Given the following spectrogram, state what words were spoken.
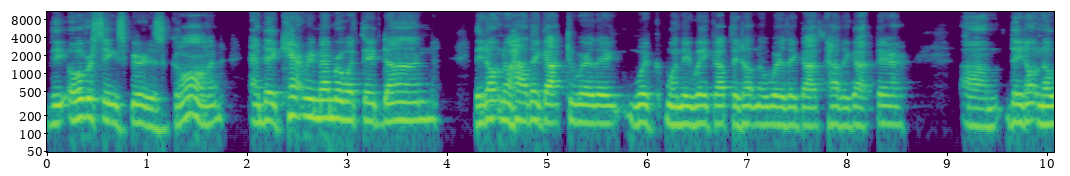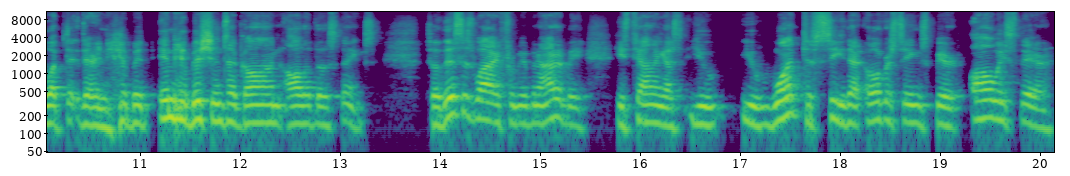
the overseeing spirit is gone and they can't remember what they've done. They don't know how they got to where they when they wake up. They don't know where they got how they got there. Um, they don't know what the, their inhibit, inhibitions have gone. All of those things. So this is why from Ibn Arabi he's telling us you you want to see that overseeing spirit always there,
